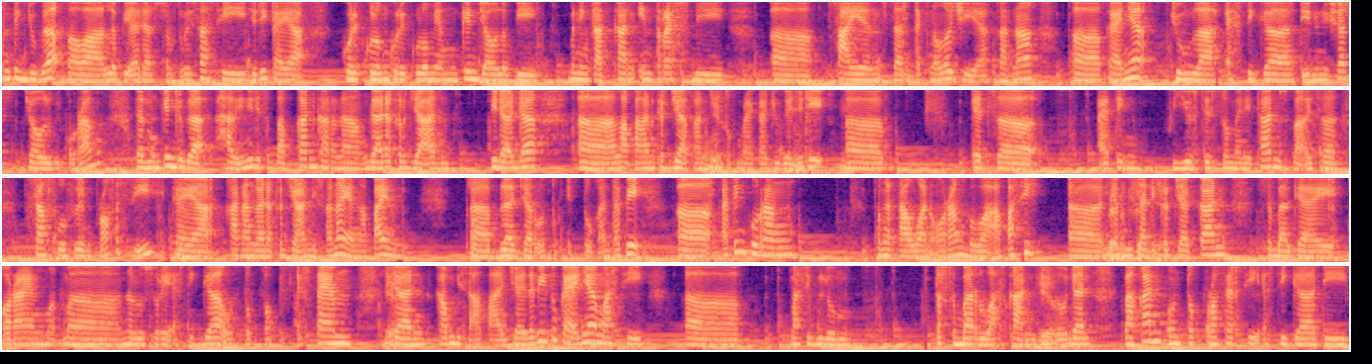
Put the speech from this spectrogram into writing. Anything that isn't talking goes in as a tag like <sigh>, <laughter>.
penting juga bahwa lebih ada strukturisasi. Jadi kayak kurikulum-kurikulum yang mungkin jauh lebih meningkatkan interest di uh, science dan teknologi ya karena uh, kayaknya jumlah S3 di Indonesia jauh lebih kurang dan mungkin juga hal ini disebabkan karena nggak ada kerjaan tidak ada uh, lapangan kerja kan yeah. untuk mereka juga jadi uh, it's a I think we use this so many times but it's a self fulfilling prophecy kayak yeah. karena nggak ada kerjaan di sana ya ngapain uh, belajar untuk itu kan. Tapi uh, I think kurang pengetahuan orang bahwa apa sih uh, yang bisa dikerjakan sebagai orang yang menelusuri S3 untuk topik STEM yeah. dan kamu bisa apa aja. Tapi itu kayaknya masih uh, masih belum tersebar luaskan yeah. gitu. Dan bahkan untuk prosesi S3 di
